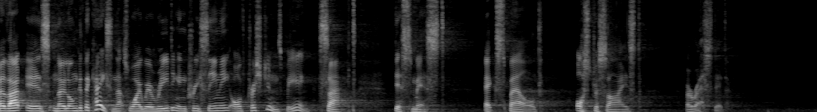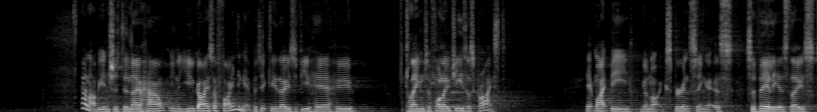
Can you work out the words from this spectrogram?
But that is no longer the case, and that's why we're reading increasingly of Christians being sacked, dismissed, expelled, ostracized, arrested. And I'll be interested to know how you, know, you guys are finding it, particularly those of you here who claim to follow Jesus Christ. It might be you're not experiencing it as severely as those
